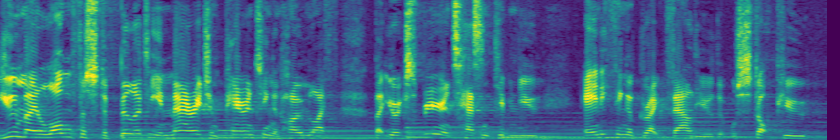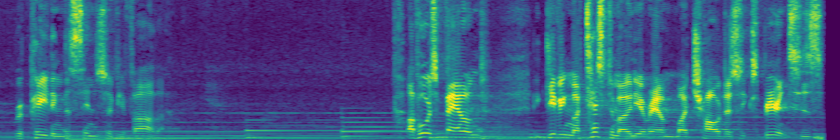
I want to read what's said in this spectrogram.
you may long for stability in marriage and parenting and home life, but your experience hasn't given you anything of great value that will stop you repeating the sins of your father. I've always found giving my testimony around my childhood experiences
